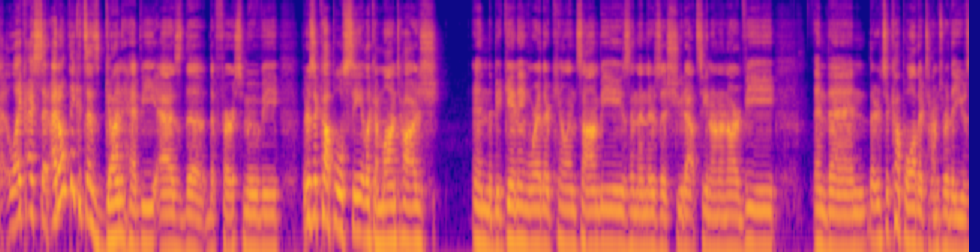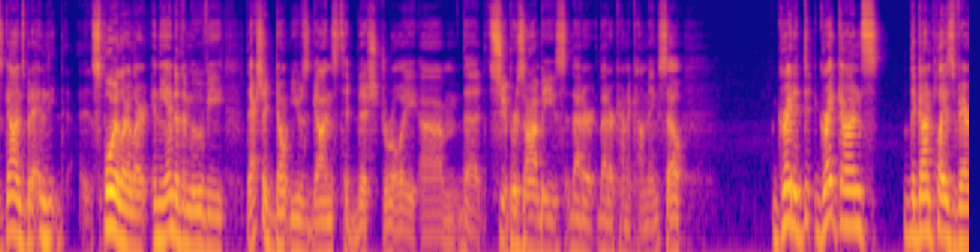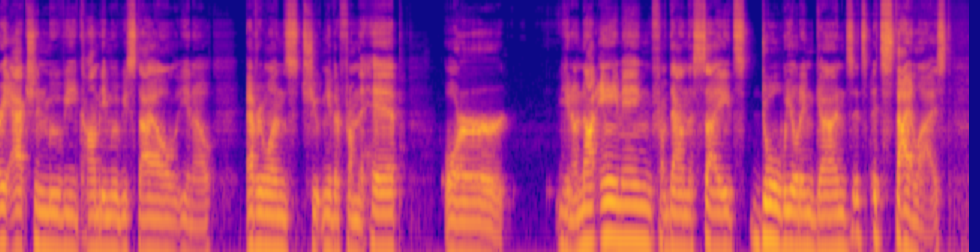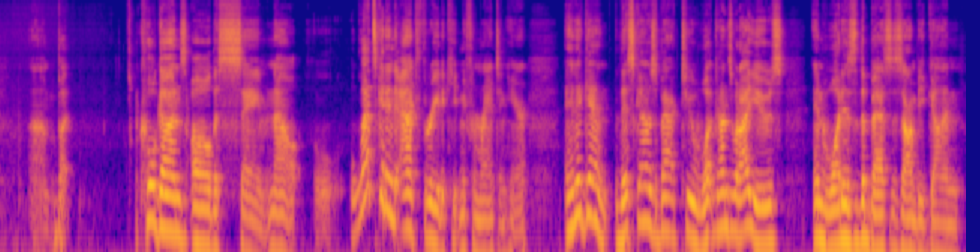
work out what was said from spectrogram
like I said, I don't think it's as gun heavy as the the first movie. There's a couple scene like a montage in the beginning where they're killing zombies, and then there's a shootout scene on an RV, and then there's a couple other times where they use guns. But in the, spoiler alert, in the end of the movie, they actually don't use guns to destroy um, the super zombies that are that are kind of coming. So great great guns. The gunplay is very action movie, comedy movie style. You know. Everyone's shooting either from the hip or you know not aiming from down the sights dual wielding guns. It's it's stylized. Um, but cool guns all the same. Now let's get into act 3 to keep me from ranting here. And again this goes back to what guns would i use and what is the best zombie gun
